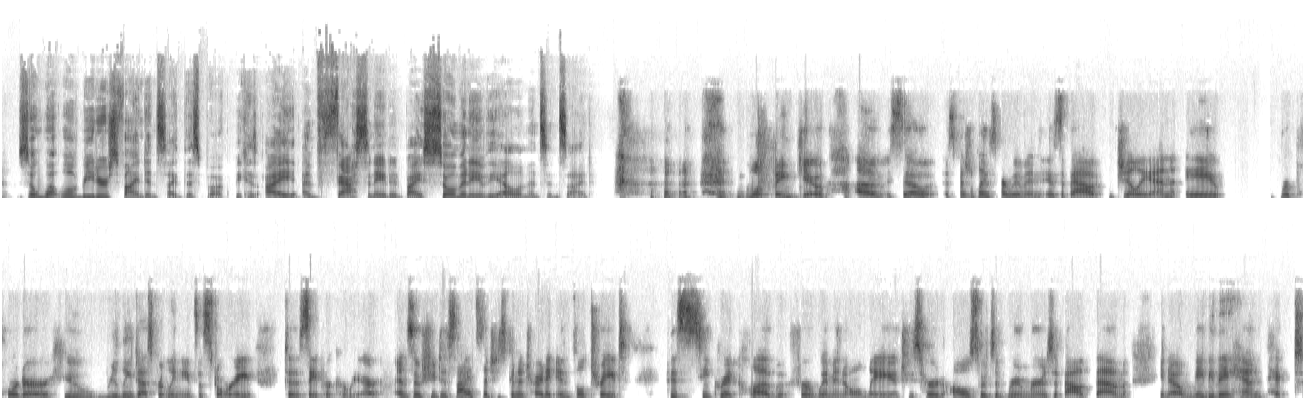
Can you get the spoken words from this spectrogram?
so, what will readers find inside this book? Because I am fascinated by so many of the elements inside. well, thank you. Um, so, A Special Place for Women is about Jillian, a reporter who really desperately needs a story to save her career. And so she decides that she's going to try to infiltrate this secret club for women only. And she's heard all sorts of rumors about them. You know, maybe they handpicked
